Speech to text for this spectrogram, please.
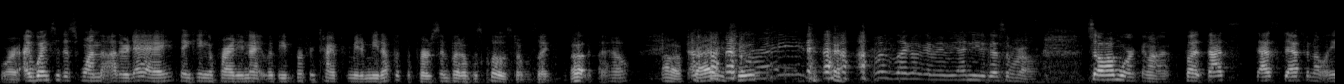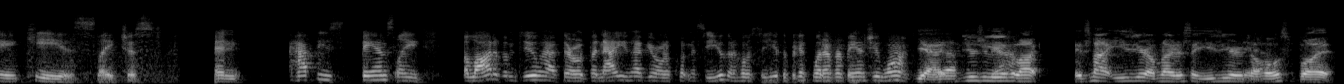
for it. I went to this one the other day thinking a Friday night would be a perfect time for me to meet up with the person, but it was closed. I was like, Uh, what the hell? on a Friday too. right? I was like, okay, maybe I need to go somewhere else. So I'm working on it. But that's that's definitely key is like just and half these bands like a lot of them do have their own but now you have your own equipment so you can host it you can pick whatever bands you want Yeah, Yeah. it usually is Yeah. a lot. It's not easier. I'm not gonna say easier Yeah. to host, but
